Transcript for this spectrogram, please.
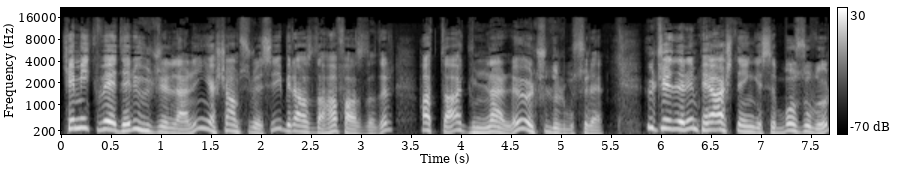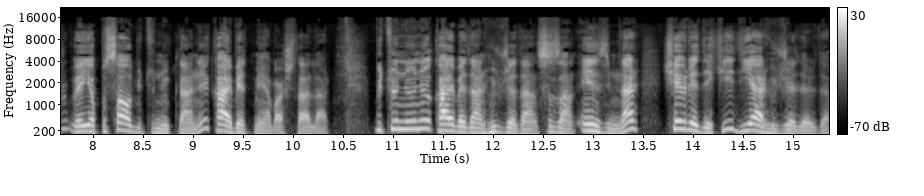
Kemik ve deri hücrelerinin yaşam süresi biraz daha fazladır. Hatta günlerle ölçülür bu süre. Hücrelerin pH dengesi bozulur ve yapısal bütünlüklerini kaybetmeye başlarlar. Bütünlüğünü kaybeden hücreden sızan enzimler çevredeki diğer hücreleri de şekilde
